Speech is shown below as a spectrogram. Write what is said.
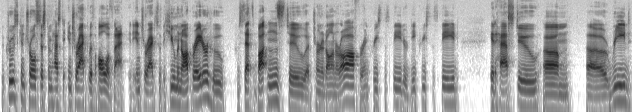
the cruise control system has to interact with all of that. It interacts with the human operator who, who sets buttons to uh, turn it on or off, or increase the speed or decrease the speed. It has to um, uh, read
